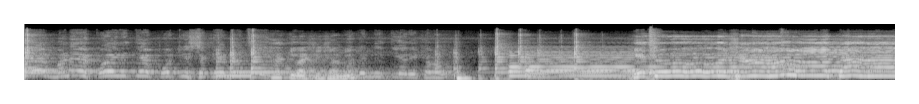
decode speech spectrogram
એ મને કોઈ રીતે પહોંચી શકે નથી. સાચી વાત છે સ્વામી. ભોજનની તૈયારી કરો. એ તો સાચા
